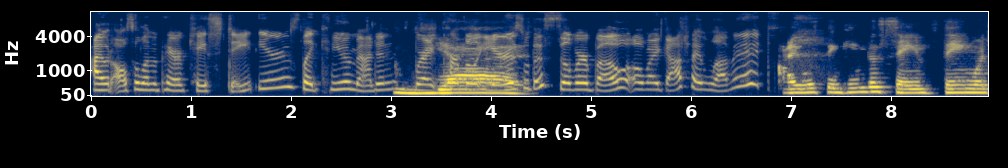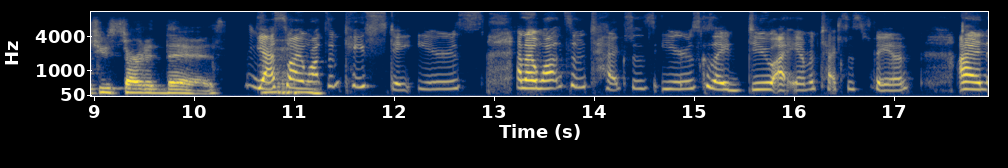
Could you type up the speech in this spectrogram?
I would also love a pair of K State ears. Like, can you imagine wearing purple ears with a silver bow? Oh my gosh, I love it. I was thinking the same thing once you started this. Yeah, so I want some K State ears, and I want some Texas ears because I do. I am a Texas fan, and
